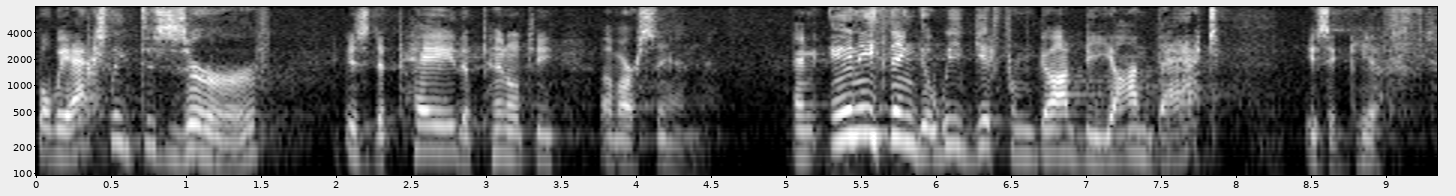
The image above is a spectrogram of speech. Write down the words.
what we actually deserve, is to pay the penalty of our sin. And anything that we get from God beyond that is a gift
